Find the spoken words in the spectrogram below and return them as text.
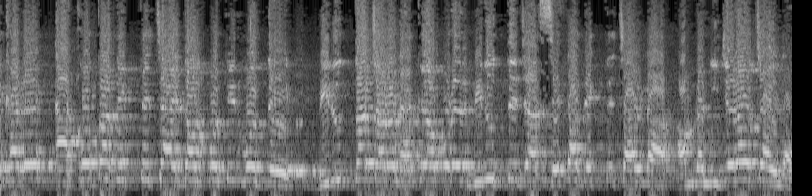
এখানে একতা দেখতে চাই দম্পতির মধ্যে বিরুদ্ধাচরণ একে অপরের বিরুদ্ধে যাক সেটা দেখতে চাই না আমরা নিজেরাও চাই না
